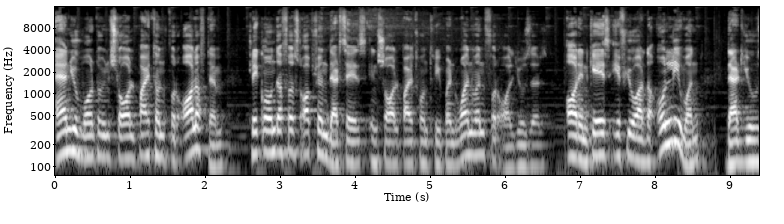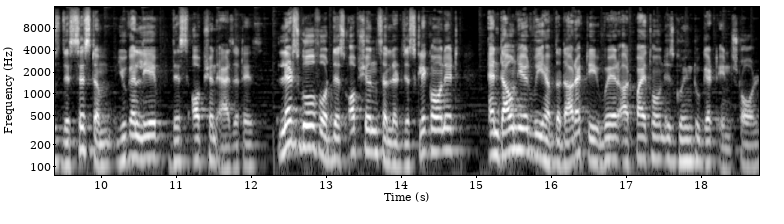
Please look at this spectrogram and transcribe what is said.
and you want to install python for all of them click on the first option that says install python 3.11 for all users. Or in case if you are the only one that use this system you can leave this option as it is. Let's go for this option. So let's just click on it. And down here we have the directory where our python is going to get installed.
